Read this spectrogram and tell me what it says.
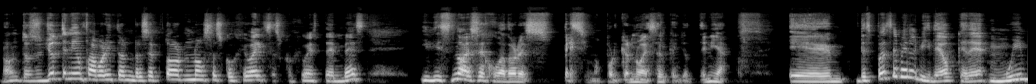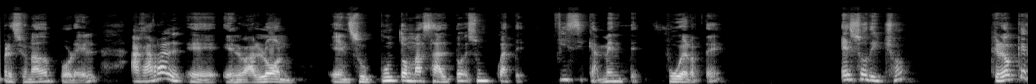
¿no? Entonces, yo tenía un favorito en receptor, no se escogió él, se escogió este en vez y dice, no, ese jugador es pésimo porque no es el que yo tenía. Eh, después de ver el video quedé muy impresionado por él. Agarra el, eh, el, balón en su punto más alto, es un cuate físicamente fuerte. Eso dicho, creo que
